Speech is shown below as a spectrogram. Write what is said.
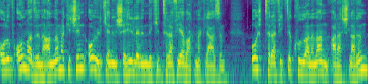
olup olmadığını anlamak için o ülkenin şehirlerindeki trafiğe bakmak lazım. O trafikte kullanılan araçların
